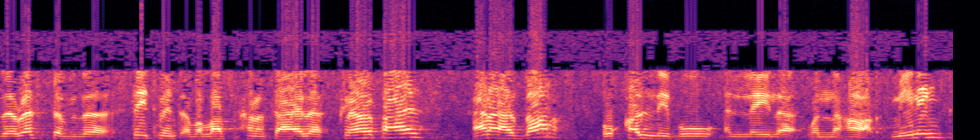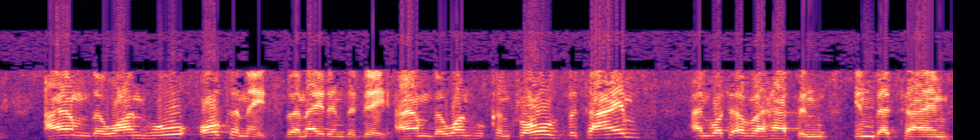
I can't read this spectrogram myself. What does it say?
the rest of the statement of Allah subhanahu wa ta'ala clarifies, أَنَا الدَّهْرِ أُقَلِّبُ اللَّيْلَ وَالنَّهَارِ Meaning, I am the one who alternates the night and the day. I am the one who controls the time and whatever happens in that time,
